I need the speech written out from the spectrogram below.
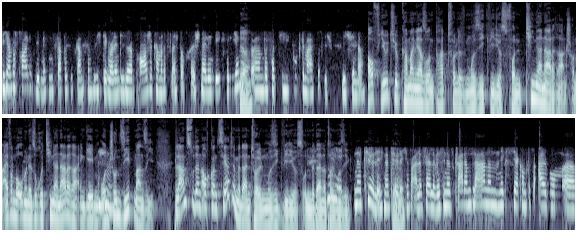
sich einfach treu geblieben ist. Und ich glaube, das ist ganz, ganz wichtig, weil in dieser Branche kann man das vielleicht auch äh, schnell den Weg verlieren Ja. und ähm, das hat sie gut gemeistert, wie ich, ich finde. Auf YouTube kann man ja so ein paar tolle Musikvideos von Tina Nadera anschauen. Einfach mal oben in der Suche Tina Nadera eingeben Mhm. und schon sieht man sie. Planst du dann auch Konzerte mit deinen tollen Musikvideos und mit deiner tollen Nee, Musik? Natürlich, natürlich, Ja. auf alle Fälle. Wir sind jetzt gerade am Planen. Nächstes Jahr kommt das Album. Ähm,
